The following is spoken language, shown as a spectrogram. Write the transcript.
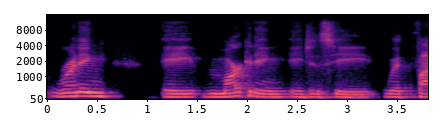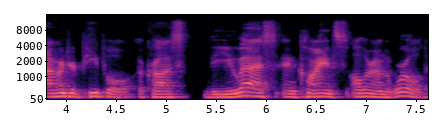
Running a marketing agency with 500 people across the US and clients all around the world,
